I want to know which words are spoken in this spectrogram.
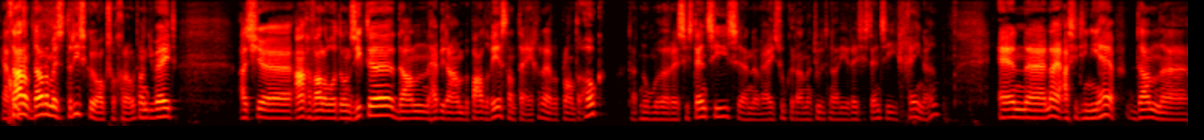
Ja, daarom, daarom is het risico ook zo groot. Want je weet, als je aangevallen wordt door een ziekte, dan heb je daar een bepaalde weerstand tegen. Dat hebben planten ook. Dat noemen we resistenties. En wij zoeken dan natuurlijk naar die resistentiegenen. En eh, nou ja, als je die niet hebt, dan, eh,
